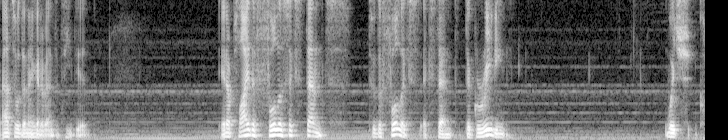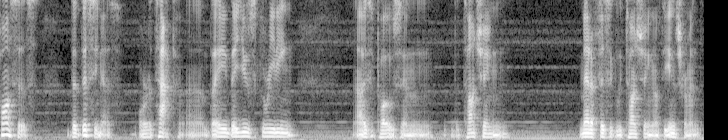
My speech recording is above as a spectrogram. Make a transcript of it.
that's what the negative entity did. It applied the fullest extent, to the fullest extent, the greeting, which causes the dizziness or attack. Uh, they they use greeting, I suppose, in the touching, metaphysically touching of the instrument.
